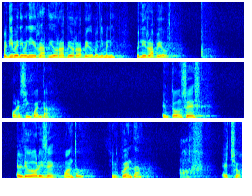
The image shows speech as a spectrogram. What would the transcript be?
vení, vení, vení, rápido, rápido, rápido, vení, vení, vení rápido. Pone 50. Entonces, el deudor dice, ¿cuánto? ¿50? Ah, hecho.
